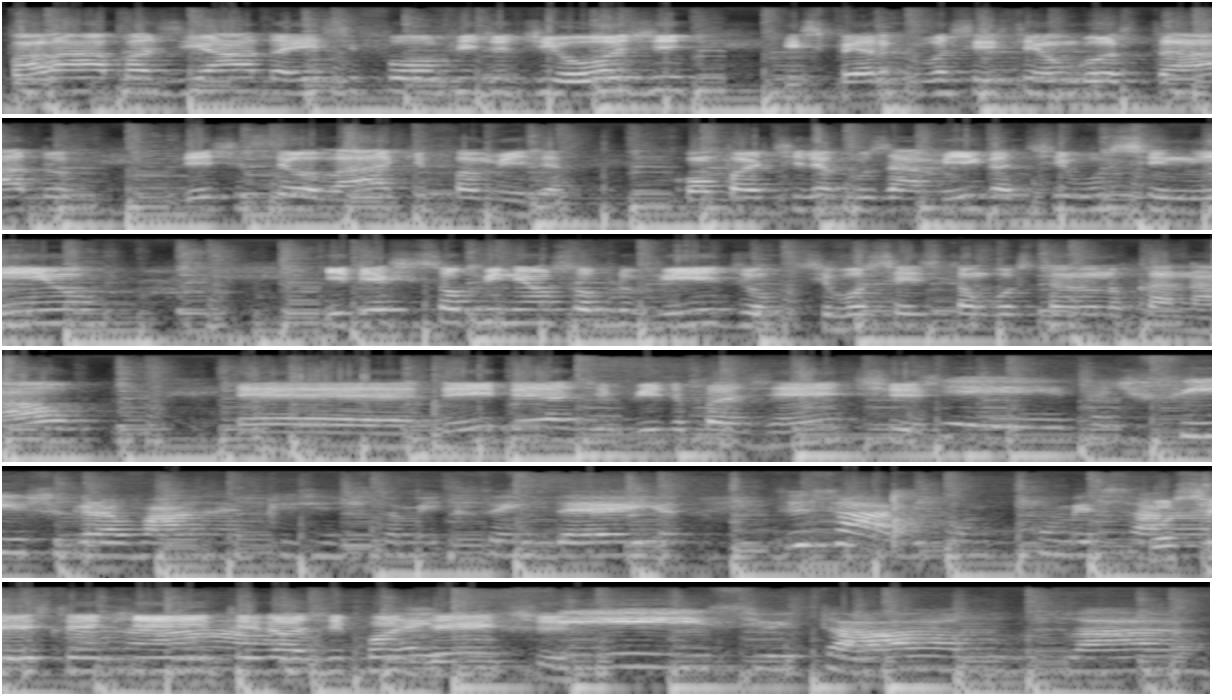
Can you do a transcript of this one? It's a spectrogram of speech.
Fala rapaziada, esse foi o vídeo de hoje. Espero que vocês tenham gostado. Deixe seu like, família. Compartilha com os amigos, ativa o sininho e deixe sua opinião sobre o vídeo, se vocês estão gostando no canal. É, dê ideias de vídeo pra gente. Porque tá difícil gravar, né? Porque a gente tá sem ideia. Vocês sabem como começar. Vocês têm que interagir com a é gente. É difícil e tal, blá.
